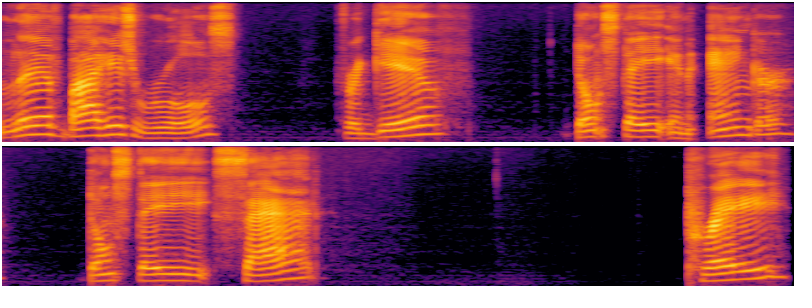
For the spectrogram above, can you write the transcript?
live by his rules, forgive, don't stay in anger, don't stay sad, pray,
